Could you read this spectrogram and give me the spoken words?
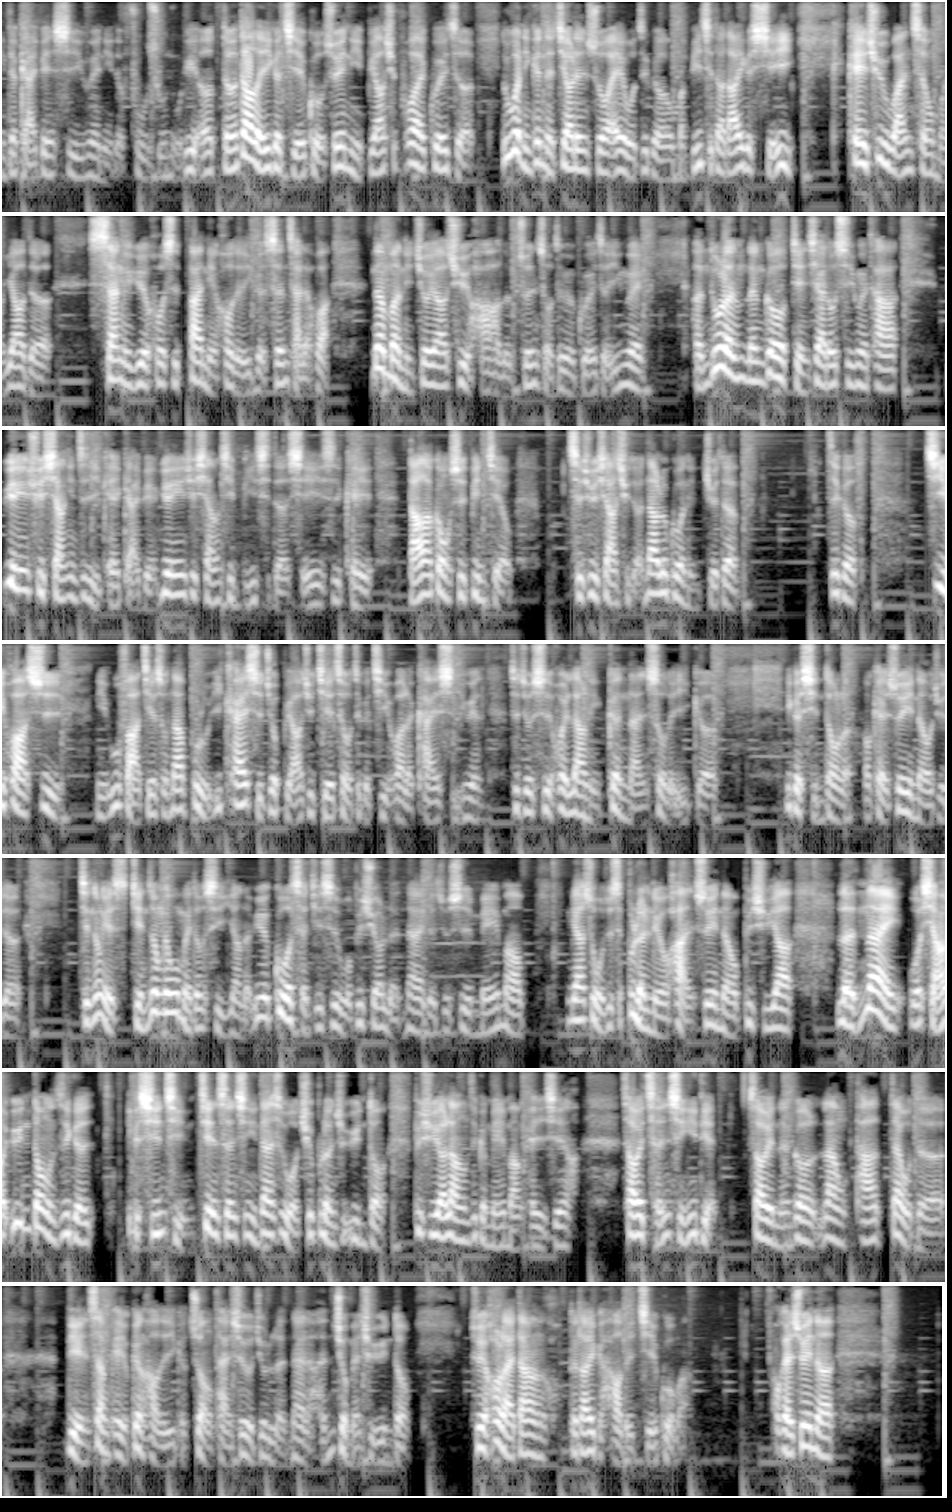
你的改变是因为你的付出努力而得到的一个结果。所以你不要去破坏规则。如果你跟你的教练说：“哎，我这个我们彼此达到一个协议，可以去完成我们要的三个月或是半年后的一个身材的话，那么你就要去好好的遵守这个规则。因为很多人能够减下来，都是因为他。愿意去相信自己可以改变，愿意去相信彼此的协议是可以达到共识，并且持续下去的。那如果你觉得这个计划是你无法接受，那不如一开始就不要去接受这个计划的开始，因为这就是会让你更难受的一个一个行动了。OK，所以呢，我觉得。减重也是，减重跟物美都是一样的，因为过程其实我必须要忍耐的，就是眉毛，应该说我就是不能流汗，所以呢，我必须要忍耐我想要运动的这个一个心情，健身心情，但是我却不能去运动，必须要让这个眉毛可以先稍微成型一点，稍微能够让它在我的脸上可以有更好的一个状态，所以我就忍耐了很久没去运动，所以后来当然得到一个好的结果嘛。OK，所以呢。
